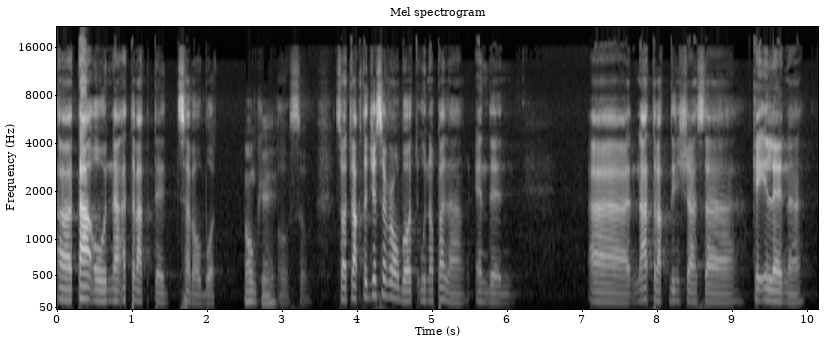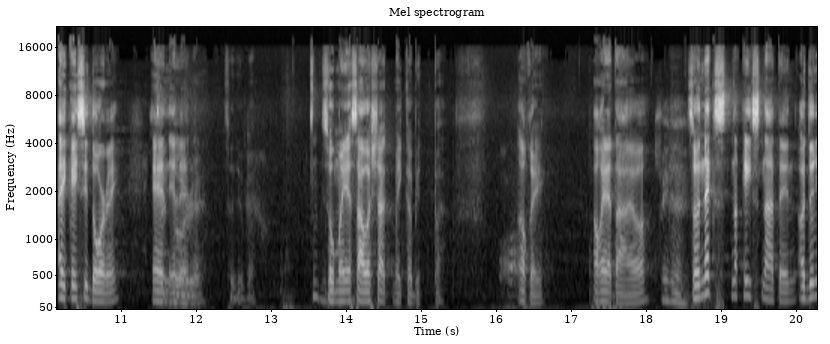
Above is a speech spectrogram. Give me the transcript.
uh, tao na attracted sa robot. Okay. Also. So attracted siya sa robot, una pa lang, and then uh, na-attract din siya sa kay Elena, ay kay si Dore and Si Dore. Elena. So, di ba? So may asawa siya at may kabit pa. Okay. Okay na tayo? Okay na. So next na case natin, oh, dun,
